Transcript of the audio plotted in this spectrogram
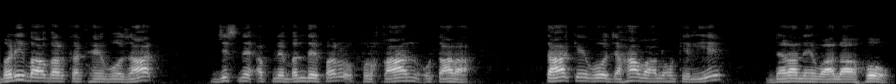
بڑی بابرکت ہے وہ ذات جس نے اپنے بندے پر فرقان اتارا تاکہ وہ جہاں والوں کے لیے ڈرانے والا ہو۔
